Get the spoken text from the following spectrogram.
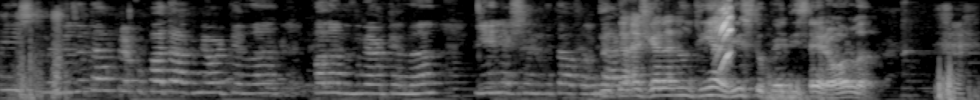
visto, meu Deus, eu tava preocupada com o meu hortelã, falando do meu hortelã, e ele achando que eu tava falando da água. acho que ela não tinha visto o pé de cerola.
